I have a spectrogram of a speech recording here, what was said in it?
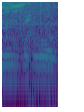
So there's just like a little,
